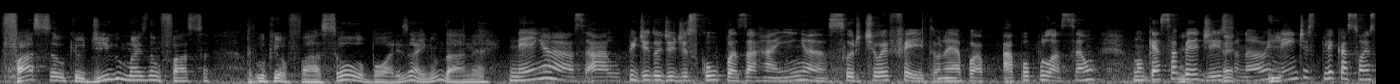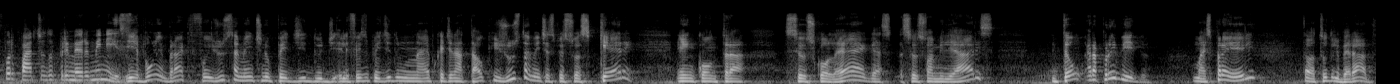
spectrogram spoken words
Faça o que eu digo, mas não faça o que eu faço. Ô, Boris, aí não dá, né? Nem a, a, o pedido de desculpas à rainha surtiu efeito, né? A, a população não quer saber é, disso, é, não, e, e, nem de explicações por parte do primeiro-ministro. E é bom lembrar que foi justamente no pedido, de, ele fez o pedido na época de Natal, que justamente as pessoas querem encontrar seus colegas, seus familiares, então era proibido. Mas para ele, estava tudo liberado.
